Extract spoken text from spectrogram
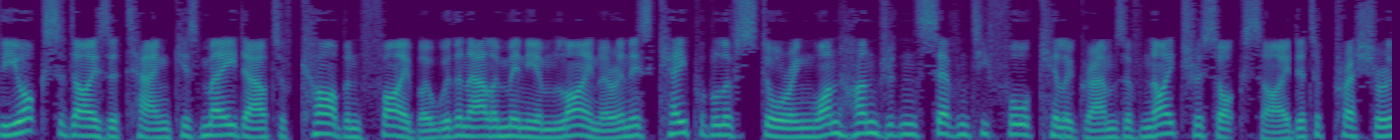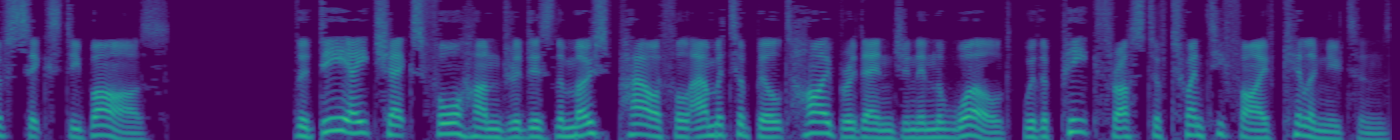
The oxidizer tank is made out of carbon fiber with an aluminium liner and is capable of storing 174 kilograms of nitrous oxide at a pressure of 60 bars. The DHX-400 is the most powerful amateur-built hybrid engine in the world, with a peak thrust of 25 kilonewtons.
